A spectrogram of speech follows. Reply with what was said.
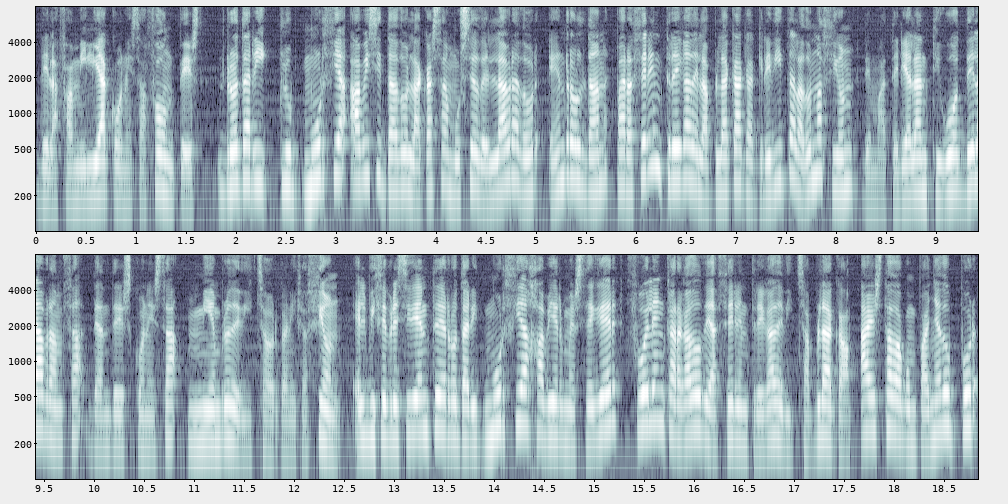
de la familia Conesa Fontes. Rotary Club Murcia ha visitado la Casa Museo del Labrador en Roldán para hacer entrega de la placa que acredita la donación de material antiguo de labranza de Andrés Conesa, miembro de dicha organización. El vicepresidente de Rotary Murcia, Javier Meseguer, fue el encargado de hacer entrega de dicha placa. Ha estado acompañado por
